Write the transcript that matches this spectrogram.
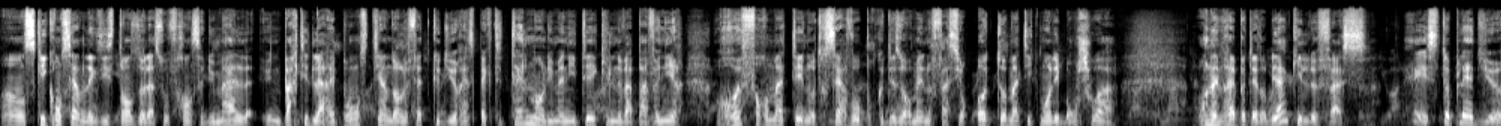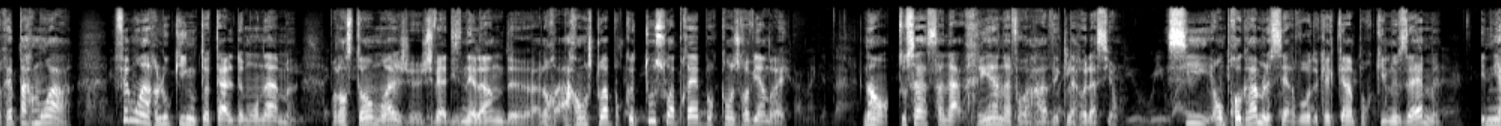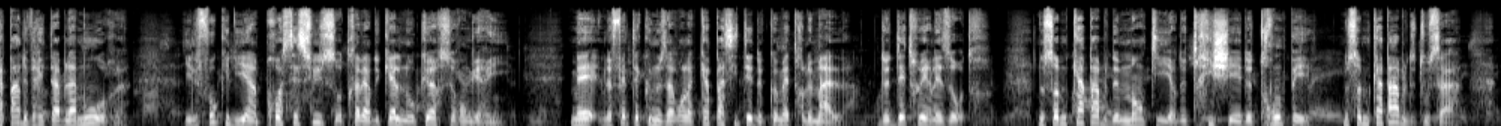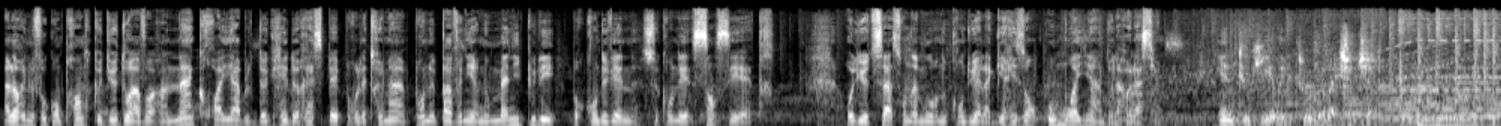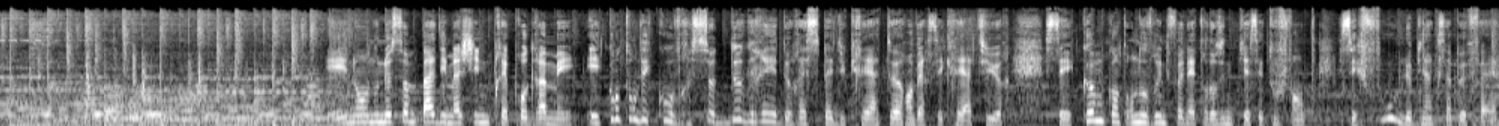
En ce qui concerne l'existence de la souffrance et du mal, une partie de la réponse tient dans le fait que Dieu respecte tellement l'humanité qu'il ne va pas venir reformater notre cerveau pour que désormais nous fassions automatiquement les bons choix. On aimerait peut-être bien qu'il le fasse. Hé, s'il te plaît, Dieu, répare-moi. Fais-moi un relooking total de mon âme. Pendant ce temps, moi, je, vais à Disneyland, alors arrange-toi pour que tout soit prêt pour quand je reviendrai. Non, tout ça, ça n'a rien à voir avec la relation. Si on programme le cerveau de quelqu'un pour qu'il nous aime, il n'y a pas de véritable amour. Il faut qu'il y ait un processus au travers duquel nos cœurs seront guéris. Mais le fait est que nous avons la capacité de commettre le mal, de détruire les autres. Nous sommes capables de mentir, de tricher, de tromper. Nous sommes capables de tout ça. Alors il nous faut comprendre que Dieu doit avoir un incroyable degré de respect pour l'être humain pour ne pas venir nous manipuler pour qu'on devienne ce qu'on est censé être. Au lieu de ça, son amour nous conduit à la guérison au moyen de la relation. Into healing through relationship. Nous ne sommes pas des machines préprogrammées. Et quand on découvre ce degré de respect du Créateur envers ses créatures, c'est comme quand on ouvre une fenêtre dans une pièce étouffante. C'est fou le bien que ça peut faire.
